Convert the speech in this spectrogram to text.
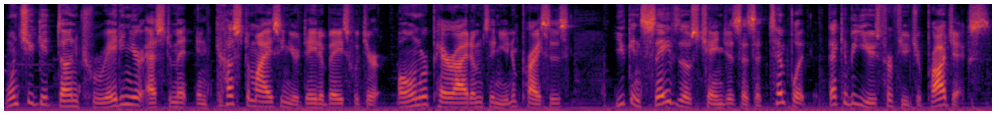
Once you get done creating your estimate and customizing your database with your own repair items and unit prices, you can save those changes as a template that can be used for future projects.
